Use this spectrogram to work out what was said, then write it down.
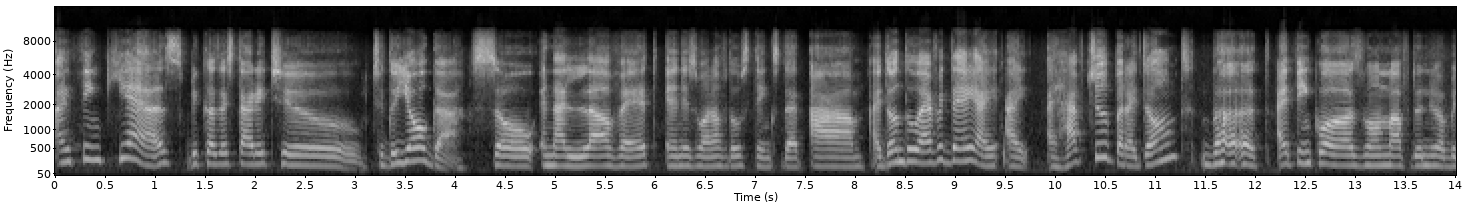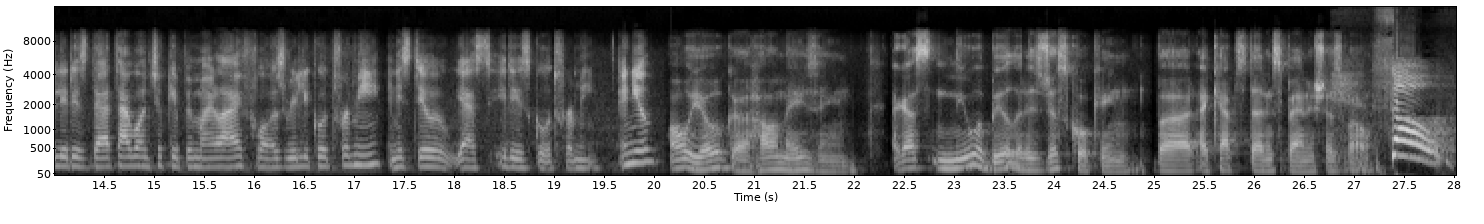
I think yes, because I started to to do yoga. So and I love it. And it's one of those things that um I don't do every day. I I, I have to, but I don't. But I think was one of the new abilities that I want to keep in my life was really good for me. And it's still yes, it is good for me. And you? Oh, yoga, how amazing. I guess new ability is just cooking, but I kept studying Spanish as well. So,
